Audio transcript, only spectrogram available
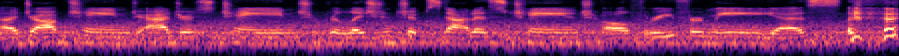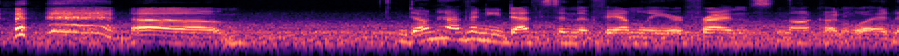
a job change, address change, relationship status change, all three for me, yes. um, don't have any deaths in the family or friends, knock on wood.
